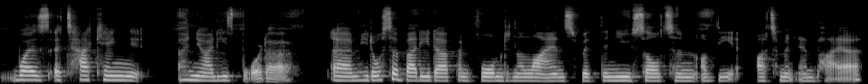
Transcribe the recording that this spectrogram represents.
was attacking Hunyadi's border. Um, he'd also buddied up and formed an alliance with the new Sultan of the Ottoman Empire,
